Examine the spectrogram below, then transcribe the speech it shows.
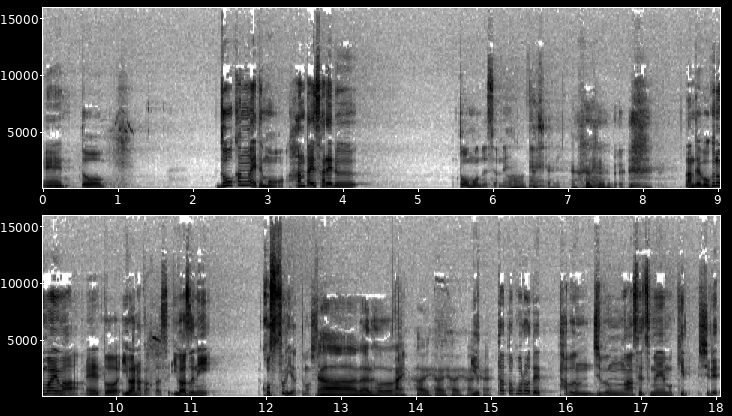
えーっと、どう考えても反対されると思うんですよね。うん、確かに。なんで僕の場合は、えーっと、言わなかったです。言わずに、こっそりやってました。ああ、なるほどはいね。はい、はい、はい、はい。言ったところで多分自分が説明もきしれ、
